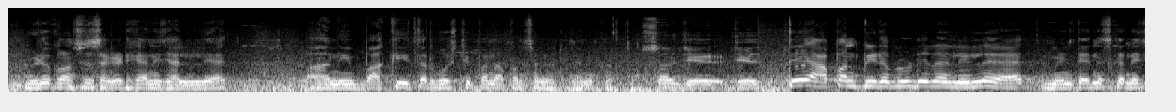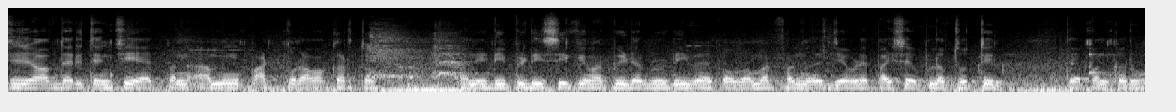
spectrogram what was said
व्हिडिओ कॉन्फरन्स सगळ्या ठिकाणी झालेली आहेत आणि बाकी इतर गोष्टी पण आपण सगळ्या ठिकाणी करतो. सर जे जे ते आपण पी डब्ल्यू डीला लिहिले आहेत. मेंटेनन्स करण्याची जबाबदारी त्यांची आहे पण आम्ही पाठपुरावा करतो आणि डी पी डी सी किंवा पी डब्ल्यू डी गव्हर्नमेंट फंडमध्ये जेवढे पैसे उपलब्ध होतील ते आपण करू.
